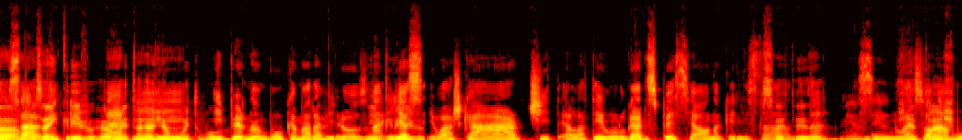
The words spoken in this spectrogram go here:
Ah, sabe? mas é incrível, realmente é Né? uma região E- muito boa. E Pernambuco é maravilhoso, né? E Incrível. assim, eu acho que a arte, ela tem um lugar especial naquele estado, certeza. né? Meu assim, Deus. não é só na transpira.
